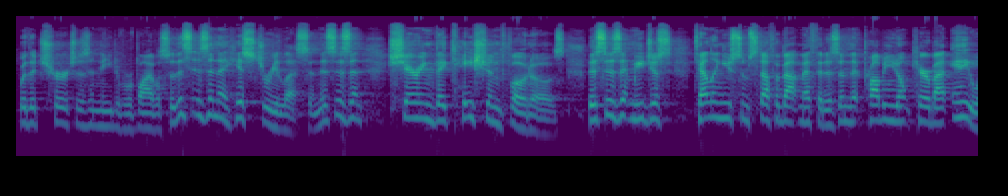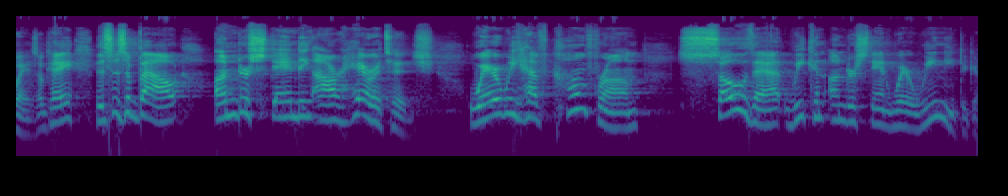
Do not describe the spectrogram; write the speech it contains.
where the church is in need of revival. So, this isn't a history lesson. This isn't sharing vacation photos. This isn't me just telling you some stuff about Methodism that probably you don't care about, anyways, okay? This is about understanding our heritage, where we have come from so that we can understand where we need to go,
